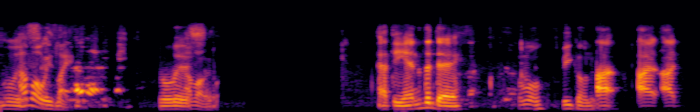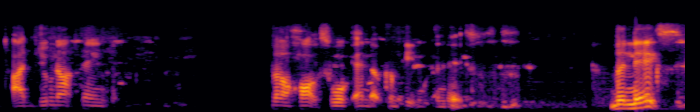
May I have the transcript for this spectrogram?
I'm always like, I'm listen. always, At the end of the day, come on, speak on it. I, I, I, I do not think the Hawks will end up competing with the Knicks. The Knicks,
